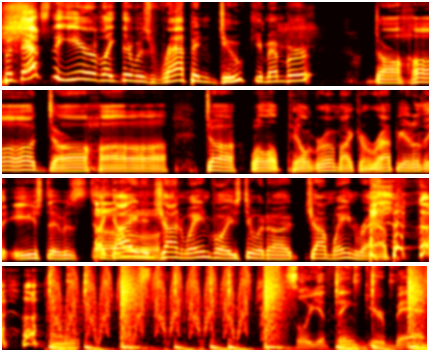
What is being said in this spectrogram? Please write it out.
But that's the year of like there was rapping Duke. You remember? Da ha da ha da. Well, a pilgrim, I can rap you out of the east. It was a guy in a Oh. John Wayne voice doing a John Wayne rap. So you think you're bad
